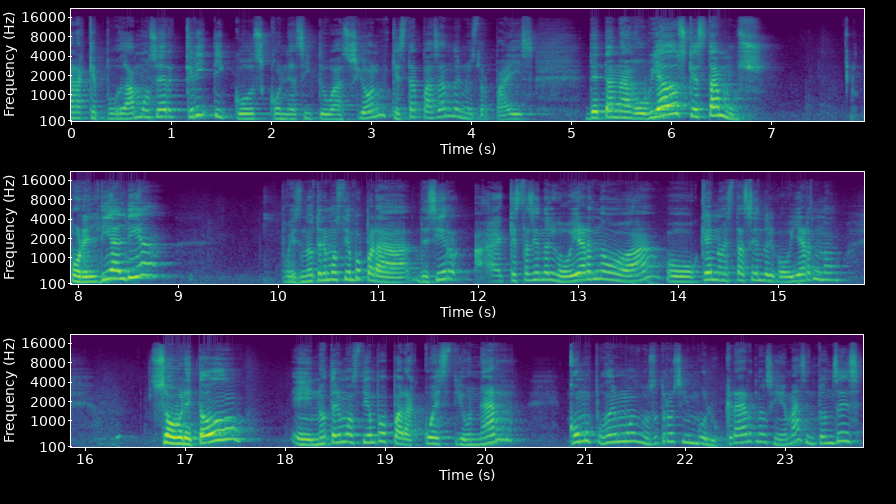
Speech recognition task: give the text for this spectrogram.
para que podamos ser críticos con la situación que está pasando en nuestro país. De tan agobiados que estamos por el día al día, pues no tenemos tiempo para decir qué está haciendo el gobierno ¿ah? o qué no está haciendo el gobierno. Sobre todo, eh, no tenemos tiempo para cuestionar cómo podemos nosotros involucrarnos y demás. Entonces,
